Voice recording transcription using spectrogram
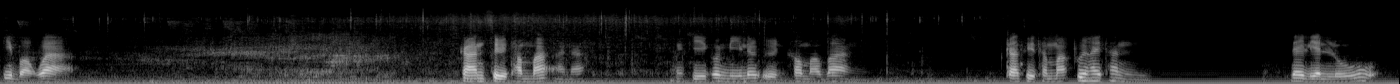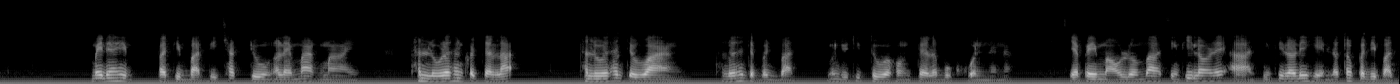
ที่บอกว่า การสื่อธรรมะนะบางทีก็มีเรื่องอื่นเข้ามาบ้าง การสื่อธรรมะเพื่อให้ท่าน ได้เรียนรู้ ไม่ได้ปฏิบัติหรือชักจูงอะไรมากมาย ท่านรู้แล้วท่านก็จะละ ท่านรู้แล้วท่านจะวาง ท่านรู้แล้วท่านจะปฏิบัติ มันอยู่ที่ตัวของแต่ละบุคคลนะนะ อย่าไปเหมารวมว่าสิ่งที่เราได้อ่าน สิ่งที่เราได้เห็น เราต้องปฏิบัติ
